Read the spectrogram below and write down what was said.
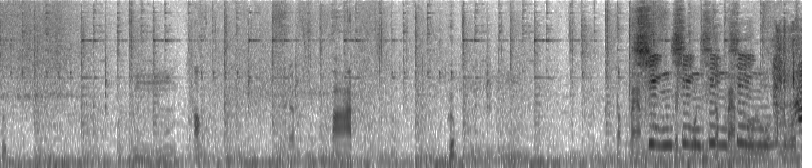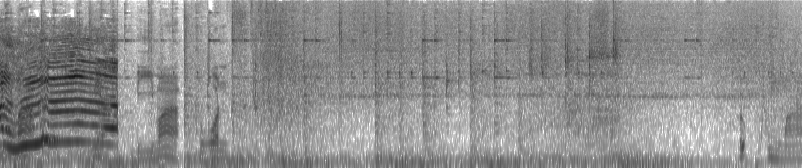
ฮึบอืมเอ้าเดี๋ยวๆปาดฮึบอืม สแปมชิงเป็นชิงคนชิที่งสแปมชิง รัวๆรัวดีมากเนี่ยดีมากทุกคนฮึบมา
